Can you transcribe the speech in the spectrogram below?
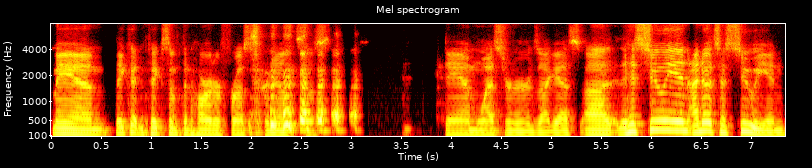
man they couldn't pick something harder for us to pronounce damn westerners i guess uh hisuian i know it's hisuian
